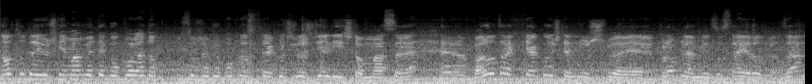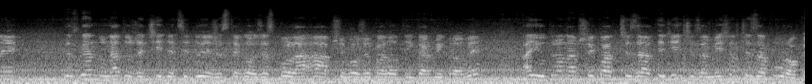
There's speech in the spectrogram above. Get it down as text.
no tutaj już nie mamy tego pola do pokusu, żeby po prostu jakoś rozdzielić tą masę. E, W balotach jakoś ten już e, problem zostaje rozwiązany. Ze względu na to, że dzisiaj decyduję, że z tego, że z pola A przywożę baloty i karmię krowy, a jutro na przykład, czy za tydzień, czy za miesiąc, czy za pół roku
